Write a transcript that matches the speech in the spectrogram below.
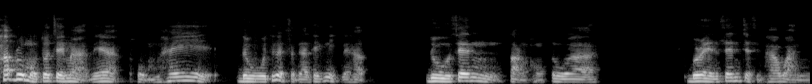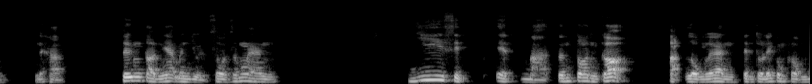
ภาพรวมของตัวเจมาร์เนี่ย ผมให้ดูที่เกิดสัญญาณเทคนิคนะครับ ดูเส้นฝั่งของตัวบริเวณเส้น 75 วัน นะครับ ซึ่งตอนนี้มันอยู่โซนสักประมาณ21บาทต้นๆ ก็ตัดลงแล้วกันเป็นตัวเลขกลมๆ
